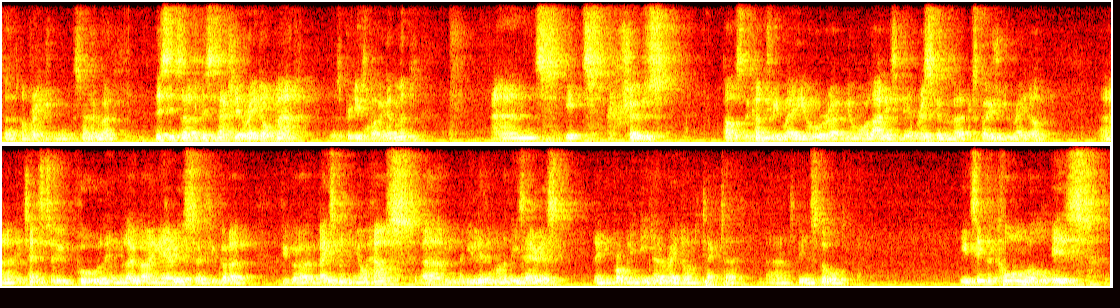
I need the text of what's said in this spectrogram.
so that's not very interesting. So this is a, this is actually a radon map that's produced by the government, and it shows parts of the country where you're uh, you're more likely to be at risk of uh, exposure to radon. Uh, it tends to pool in low-lying areas. So if you've got a if you've got a basement in your house um, and you live in one of these areas, then you probably need a radon detector uh, to be installed. You can see that Cornwall is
